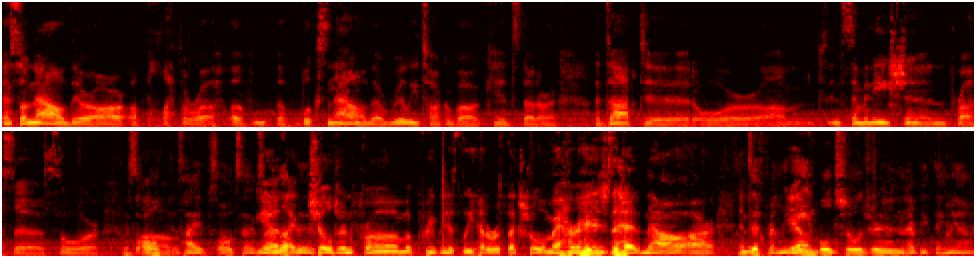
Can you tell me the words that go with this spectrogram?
and so now there are a plethora of of books now that really talk about kids that are adopted or um, insemination process or There's all um, types, all types. I yeah, like it. children from a previously heterosexual marriage that now are differently yeah. able children, everything. Yeah.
